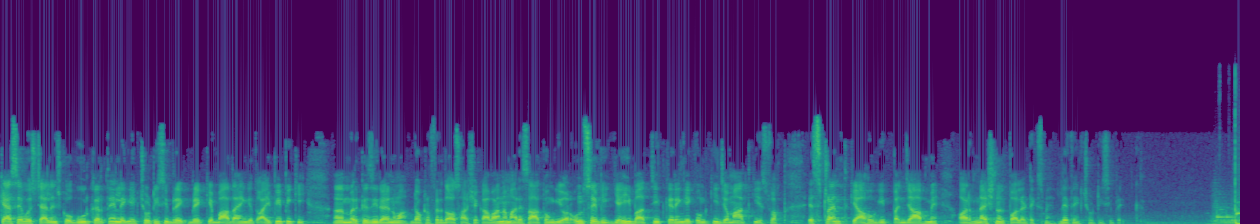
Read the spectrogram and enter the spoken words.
कैसे वो इस चैलेंज को अबूर करते हैं। लेकिन एक छोटी सी ब्रेक ब्रेक के बाद आएँगे तो आईपीपी की मरकजी रहनुमा, डॉक्टर फिरदौस आशिक आवान हमारे साथ होंगी और उनसे भी यही बातचीत करेंगे कि उनकी जमात की इस वक्त स्ट्रेंथ क्या होगी पंजाब में और नेशनल पॉलिटिक्स में। लेते हैं एक छोटी सी break Thank you.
